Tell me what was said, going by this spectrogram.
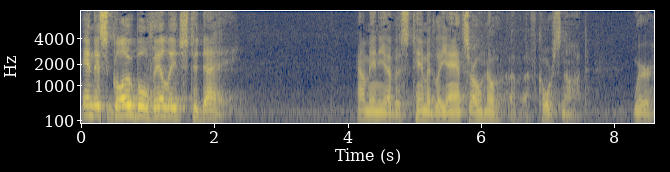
in this global village today. How many of us timidly answer, Oh, no, of course not. We're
